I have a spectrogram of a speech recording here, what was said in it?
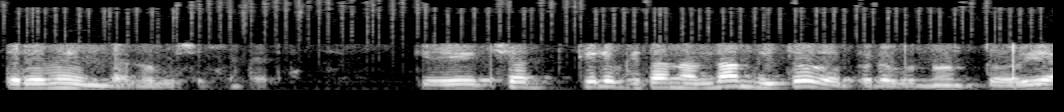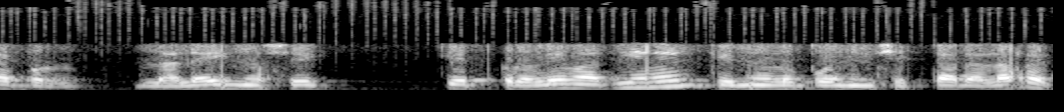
tremenda lo que se genera que ya creo que están andando y todo, pero no, todavía por la ley no sé qué problema tienen que no lo pueden inyectar a la red.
